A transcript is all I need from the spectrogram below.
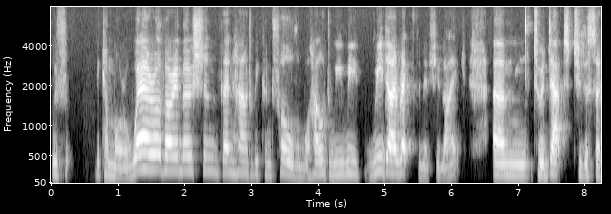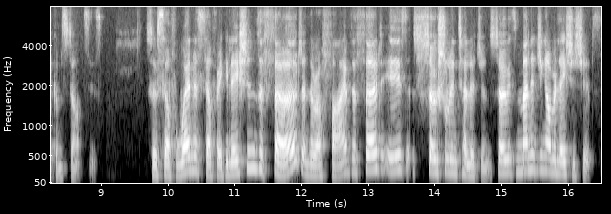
we've become more aware of our emotions. Then how do we control them, or how do we re- redirect them, if you like, um, to adapt to the circumstances? So, self awareness, self regulation. The third, and there are five, the third is social intelligence. So, it's managing our relationships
